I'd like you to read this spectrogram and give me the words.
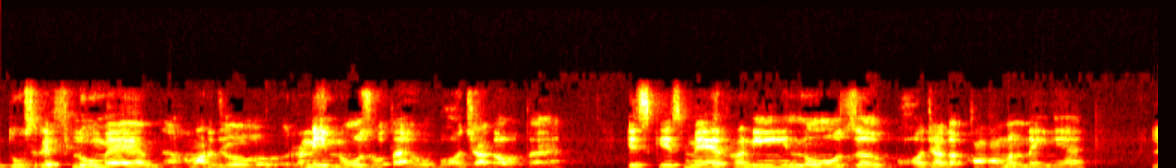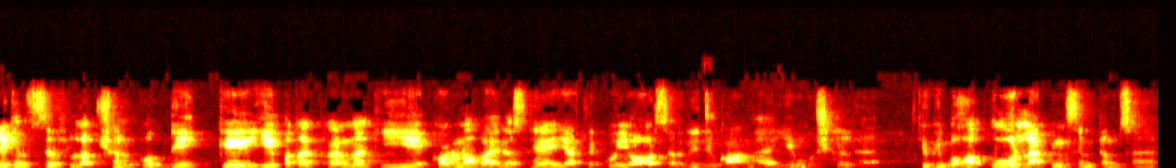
दूसरे फ्लू में हमारा जो रनी नोज़ होता है वो बहुत ज़्यादा होता है। इस केस में रनी नोज़ बहुत ज़्यादा कॉमन नहीं है लेकिन सिर्फ़ लक्षण को देख के ये पता करना कि ये कोरोना वायरस है या फिर कोई और सर्दी जुकाम है ये मुश्किल है क्योंकि बहुत ओवरलैपिंग सिम्टम्स हैं।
